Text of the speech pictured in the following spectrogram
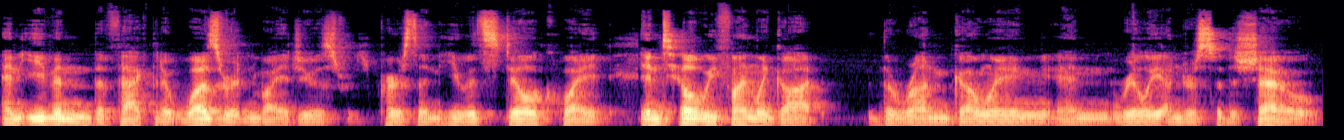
and even the fact that it was written by a Jewish person, he was still quite, until we finally got the run going and really understood the show,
